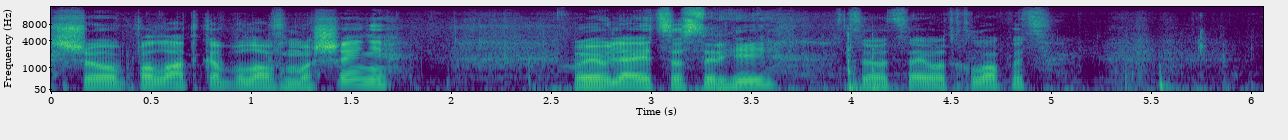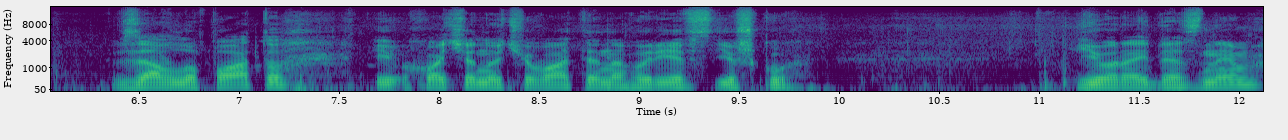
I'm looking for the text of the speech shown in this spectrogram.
що палатка була в машині. Виявляється, Сергій, це оцей от хлопець, взяв лопату і хоче ночувати на горі в сніжку. Юра йде з ним,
